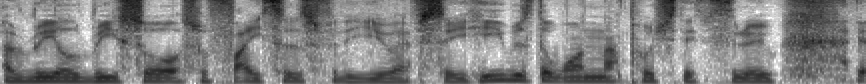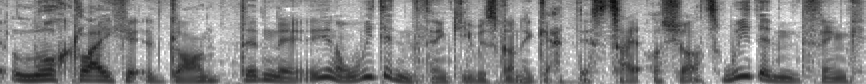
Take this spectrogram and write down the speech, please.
a real resource for fighters for the UFC. He was the one that pushed it through. It looked like it had gone, didn't it? You know, we didn't think he was going to get this title shot. We didn't think,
